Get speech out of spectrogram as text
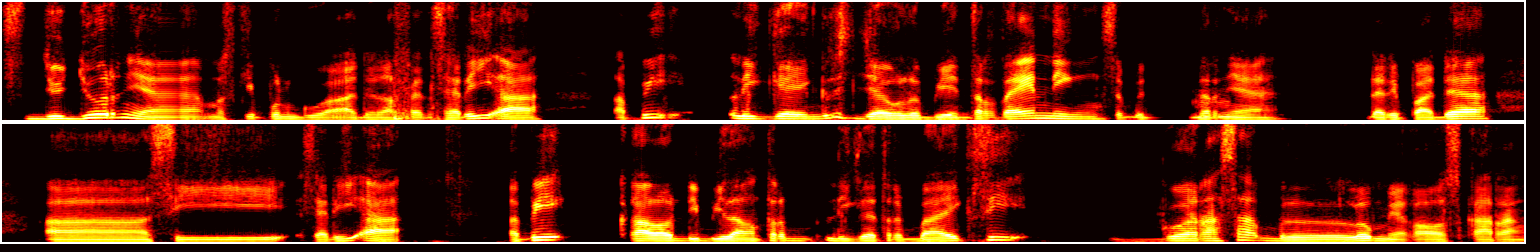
Sejujurnya meskipun gue adalah fans Serie A, tapi Liga Inggris jauh lebih entertaining sebenarnya daripada uh, si Serie A. Tapi kalau dibilang ter, liga terbaik sih, gue rasa belum ya kalau sekarang.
